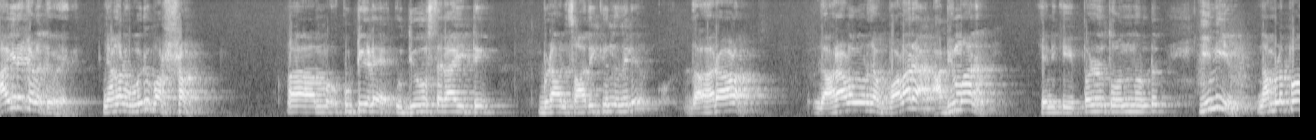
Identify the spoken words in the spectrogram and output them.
ആയിരക്കണക്കിന് പേര്. ഞങ്ങൾ ഒരു വർഷം കുട്ടികളെ ഉദ്യോഗസ്ഥരായിട്ട് വിടാൻ സാധിക്കുന്നതിൽ ധാരാളം ധാരാളം എന്ന് പറഞ്ഞാൽ വളരെ അഭിമാനം എനിക്ക് ഇപ്പോഴും തോന്നുന്നുണ്ട്. ഇനിയും നമ്മളിപ്പോൾ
